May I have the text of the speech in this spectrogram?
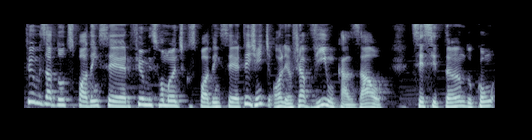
Filmes adultos podem ser, filmes românticos podem ser. Tem gente, olha, eu já vi um casal se excitando com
